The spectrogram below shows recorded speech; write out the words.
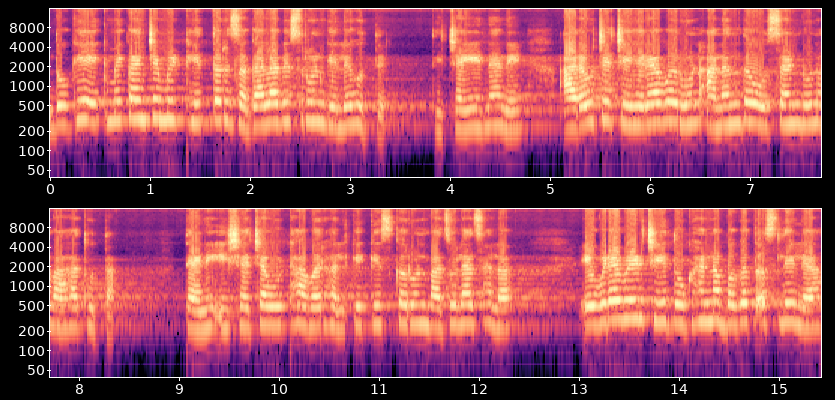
दोघे एकमेकांच्या मिठीत तर जगाला विसरून गेले होते. तिच्या येण्याने आरवच्या चेहऱ्यावरून आनंद ओसंडून वाहत होता. त्याने ईशाच्या ओठावर हलके किस करून बाजूला झाला. एवढ्या वेळची दोघांना बघत असलेल्या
